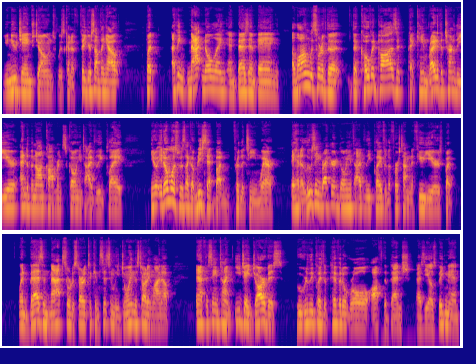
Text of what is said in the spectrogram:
You knew James Jones was going to figure something out. But I think Matt Knowling and Bez Mbeng along with sort of the the COVID pause that came right at the turn of the year, end of the non-conference, going into Ivy League play, you know, it almost was like a reset button for the team where they had a losing record going into Ivy League play for the first time in a few years. But when Bez and Matt sort of started to consistently join the starting lineup, and at the same time, EJ Jarvis, who really plays a pivotal role off the bench as Yale's big man,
